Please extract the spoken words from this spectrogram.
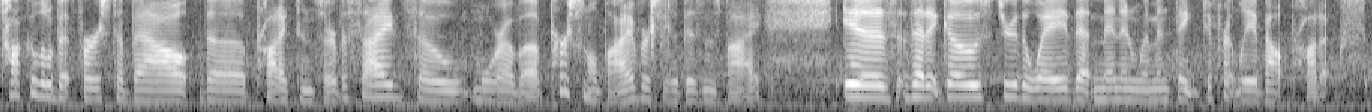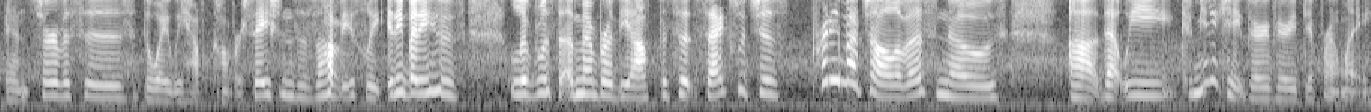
talk a little bit first about the product and service side, so more of a personal buy versus a business buy, is that it goes through the way that men and women think differently about products and services. The way we have conversations is obviously anybody who's lived with a member of the opposite sex, which is pretty much all of us, knows uh, that we communicate very, very differently.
